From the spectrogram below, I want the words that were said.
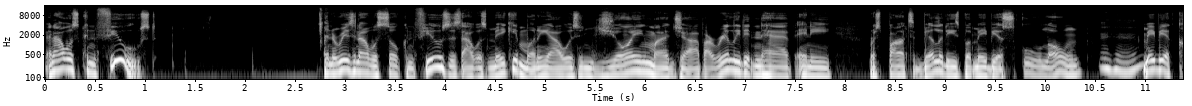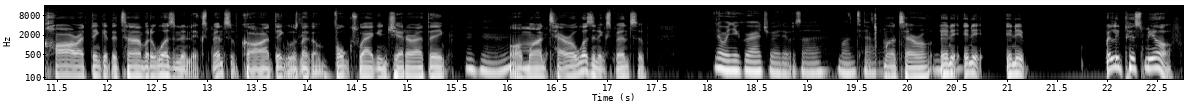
And I was confused. And the reason I was so confused is I was making money, I was enjoying my job. I really didn't have any responsibilities, but maybe a school loan, mm-hmm. maybe a car. I think at the time, but it wasn't an expensive car. I think it was like a Volkswagen Jetta, I think, mm-hmm. or a Montero. It wasn't expensive. No, when you graduated, it was a Montero. Montero, mm-hmm. and it and it and it really pissed me off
